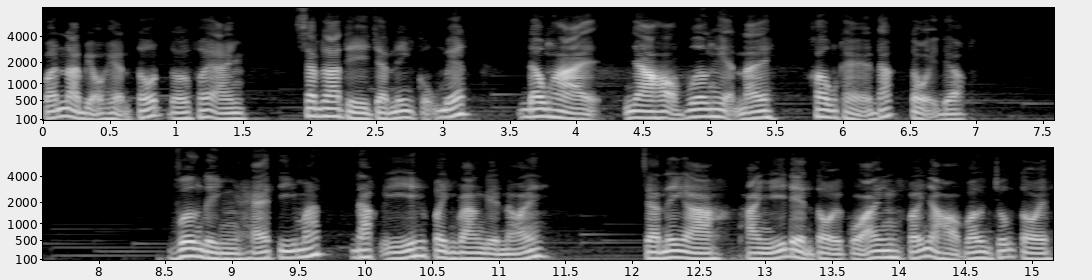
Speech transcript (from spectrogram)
vẫn là biểu hiện tốt đối với anh. Xem ra thì Trần Ninh cũng biết Đông Hải, nhà họ Vương hiện nay không thể đắc tội được. Vương Đình hé tí mắt, đắc ý vênh vang để nói. Trần Ninh à, thành ý đền tội của anh với nhà họ Vương chúng tôi,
